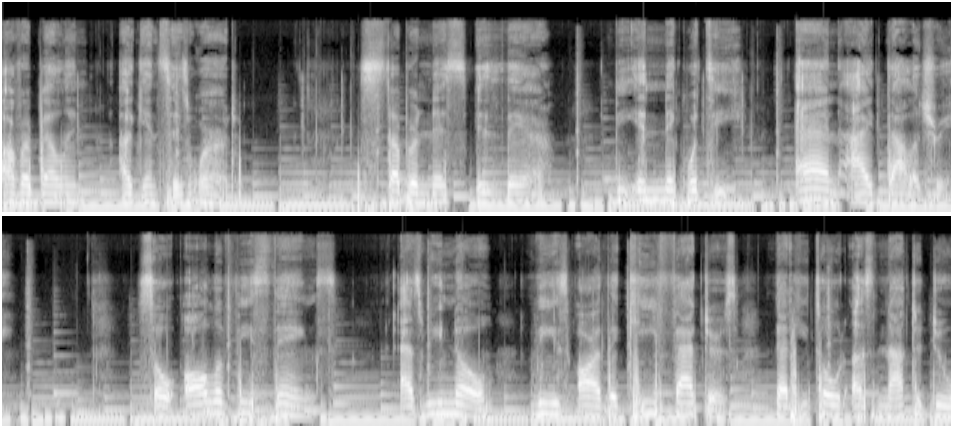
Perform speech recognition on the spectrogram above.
of rebelling against His word. Stubbornness is there, the iniquity and idolatry. So, all of these things, as we know, these are the key factors that He told us not to do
